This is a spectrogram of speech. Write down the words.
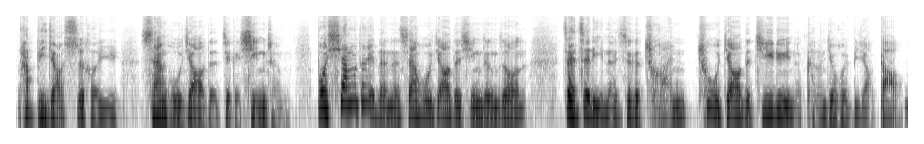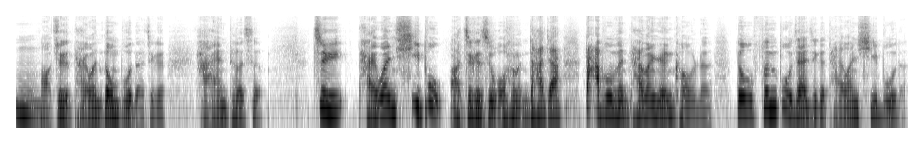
它比较适合于珊瑚礁的这个形成。不过相对的呢，珊瑚礁的形成之后呢，在这里呢，这个船触礁的几率呢，可能就会比较高。嗯啊，这个台湾东部的这个海岸特色。至于台湾西部啊，这个是我们大家大部分台湾人口呢都分布在这个台湾西部的，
